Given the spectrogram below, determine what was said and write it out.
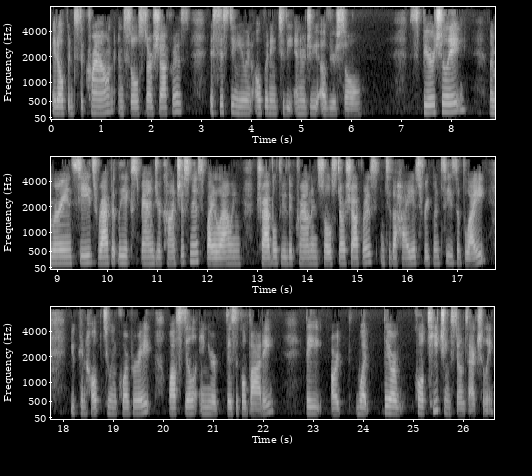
It opens the crown and soul star chakras, assisting you in opening to the energy of your soul. Spiritually, Lemurian seeds rapidly expand your consciousness by allowing travel through the crown and soul star chakras into the highest frequencies of light you can hope to incorporate while still in your physical body. They are what they are called teaching stones actually,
